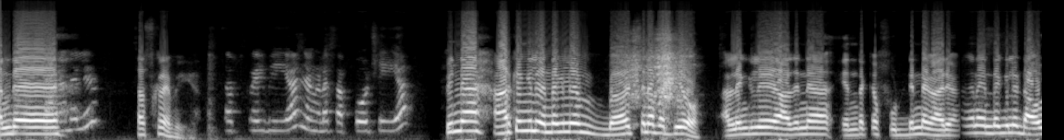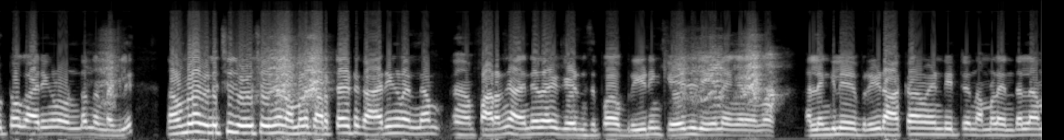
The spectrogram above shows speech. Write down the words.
ആൻഡ് ചാനൽ സബ്സ്ക്രൈബ് ചെയ്യുക. സബ്സ്ക്രൈബ് ചെയ്യുക ഞങ്ങളെ സപ്പോർട്ട് ചെയ്യുക. പിന്നെ ആർക്കെങ്കിലും എന്തെങ്കിലും ബേർഡ്സിനെ പറ്റിയോ അല്ലെങ്കിൽ അതിന് എന്തൊക്കെ ഫുഡിന്റെ കാര്യം അങ്ങനെ എന്തെങ്കിലും ഡൗട്ടോ കാര്യങ്ങളോ ഉണ്ടെന്നുണ്ടെങ്കിൽ നമ്മളെ വിളിച്ച് ചോദിച്ചു കഴിഞ്ഞാൽ നമ്മൾ കറക്റ്റായിട്ട് കാര്യങ്ങളെല്ലാം പറഞ്ഞ് അതിന്റെതായ ഗൈഡൻസ് ഇപ്പൊ ബ്രീഡിങ് കേജ് ചെയ്യുന്നത് എങ്ങനെയാണോ അല്ലെങ്കിൽ ബ്രീഡ് ആക്കാൻ വേണ്ടിയിട്ട് നമ്മൾ എന്തെല്ലാം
